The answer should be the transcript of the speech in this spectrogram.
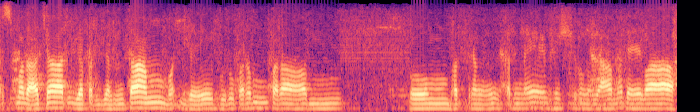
अस्मदाचार्यपर्यन्तां वंदे गुरुपरम्पराम्। ॐ भद्रं कर्णेभिः शृणुयामदेवाः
